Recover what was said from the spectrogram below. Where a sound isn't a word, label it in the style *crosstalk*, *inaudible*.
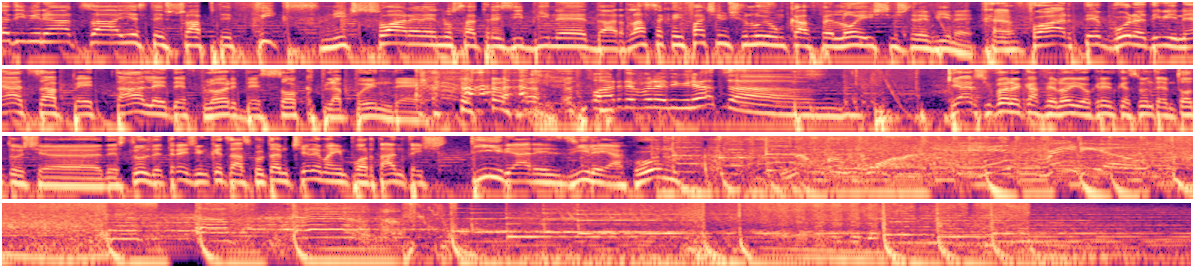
Foarte bună dimineața, este 7 fix, nici soarele nu s-a trezit bine, dar lasă că-i facem și lui un cafeloi și-și revine. *laughs* Foarte bună dimineața, petale de flori de soc plăpânde. *laughs* Foarte bună dimineața! Chiar și fără cafeloi, eu cred că suntem totuși uh, destul de treji încât să ascultăm cele mai importante știri ale zilei acum. Hit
